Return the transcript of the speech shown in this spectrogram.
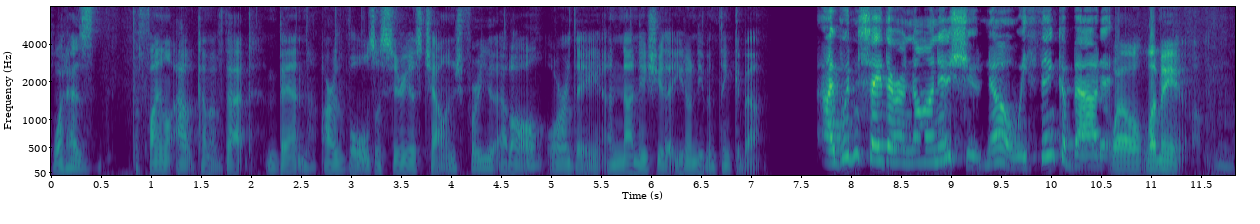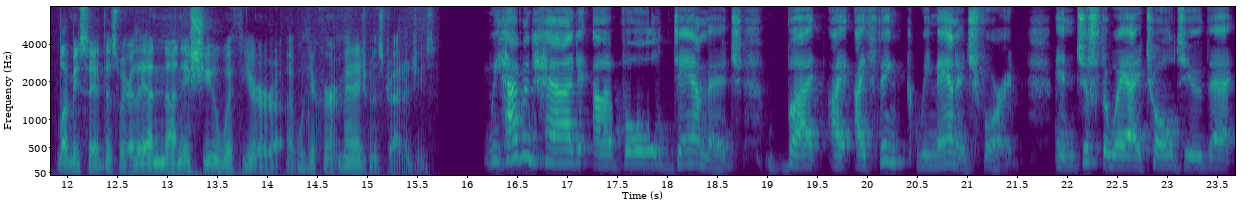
what has the final outcome of that been? Are voles a serious challenge for you at all, or are they a non issue that you don't even think about? I wouldn't say they're a non-issue. No, we think about it. Well, let me let me say it this way: Are they a non-issue with your uh, with your current management strategies? We haven't had uh, vole damage, but I, I, think we manage for it. In just the way I told you that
